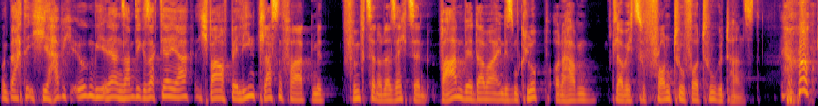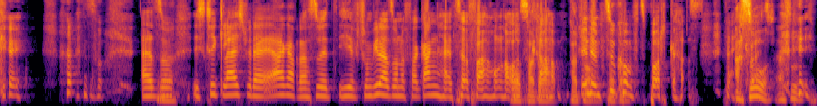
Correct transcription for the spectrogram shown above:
und dachte, hier habe ich irgendwie, ja, dann haben die gesagt, ja, ja, ich war auf Berlin Klassenfahrt mit 15 oder 16, waren wir da mal in diesem Club und haben, glaube ich, zu Front 242 getanzt. Okay. Also, also ja. ich krieg gleich wieder Ärger, dass jetzt hier schon wieder so eine Vergangenheitserfahrung oh, ausgraben. in dem Zukunftspodcast. Ach so, ach so. Ich,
